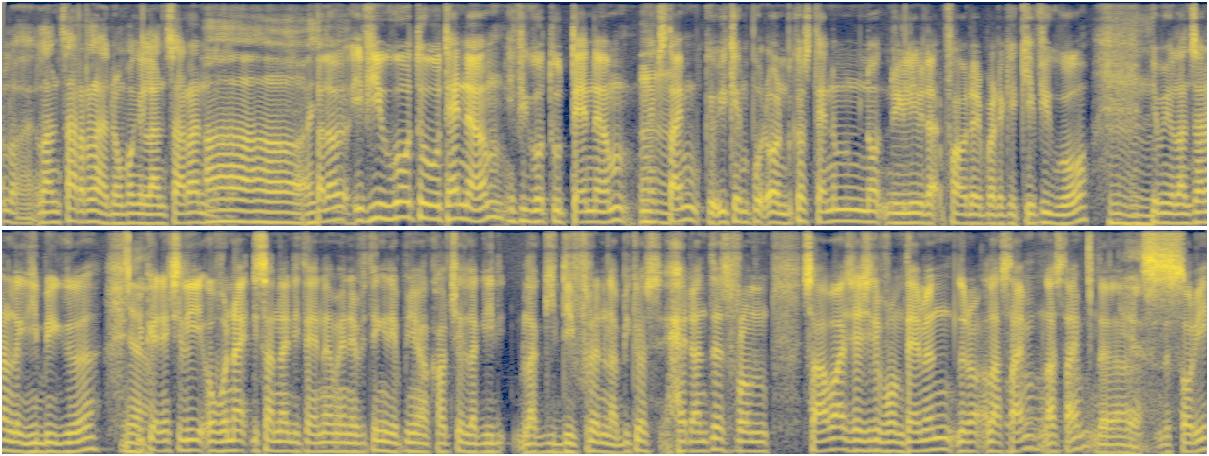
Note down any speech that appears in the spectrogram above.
lah, lansar lah dorang panggil lansaran. Ah, I Kalau if you go to Tenem, if you go to Tenem next time you can put on because Tenem not really that far daripada KK. If you go, dia punya lansaran lagi bigger. Yeah. You can actually overnight di sana di Tenem and everything. Dia punya culture lagi lagi different lah because headhunters from Sabah is actually from Tenem last time last time the Yes. the story.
